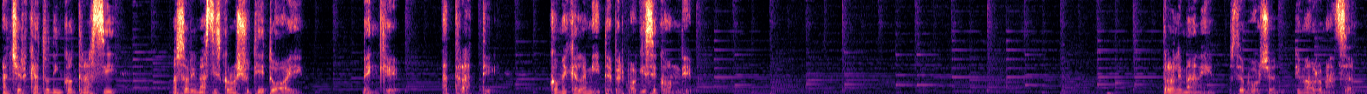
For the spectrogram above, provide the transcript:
hanno cercato di incontrarsi, ma sono rimasti sconosciuti ai tuoi, benché attratti come calamite per pochi secondi. Tra le mani, questa voce di Mauro Mazza.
